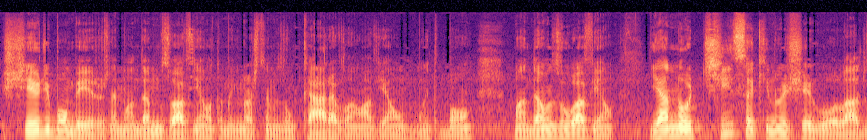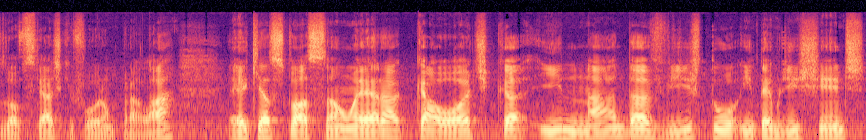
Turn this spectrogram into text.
cheio de bombeiros. Né? Mandamos o avião também, nós temos um caravan, um avião muito bom. Mandamos o avião. E a notícia que nos chegou lá dos oficiais que foram para lá é que a situação era caótica e nada visto em termos de enchentes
